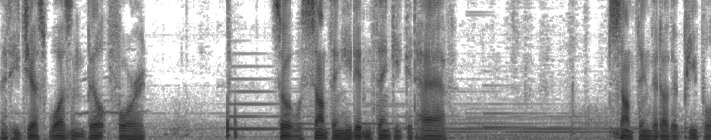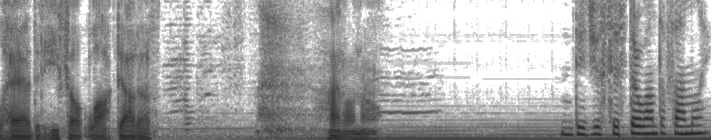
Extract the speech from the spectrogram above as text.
that he just wasn't built for it. So it was something he didn't think he could have. Something that other people had that he felt locked out of. I don't know. Did your sister want a family?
